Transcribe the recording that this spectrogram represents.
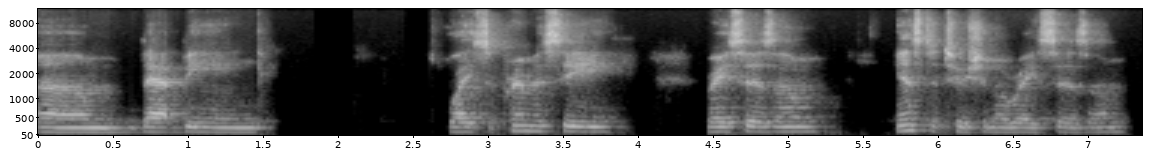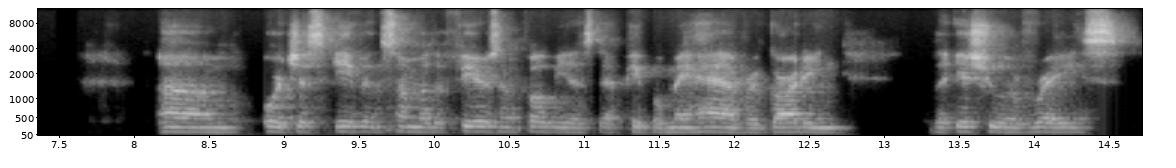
um, that being white supremacy, racism, institutional racism, um, or just even some of the fears and phobias that people may have regarding the issue of race,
